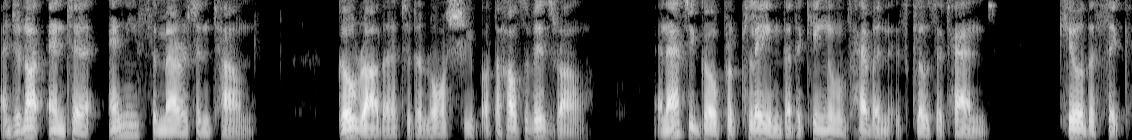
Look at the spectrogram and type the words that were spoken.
and do not enter any Samaritan town. Go rather to the lost sheep of the house of Israel. And as you go, proclaim that the kingdom of heaven is close at hand. Cure the sick,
